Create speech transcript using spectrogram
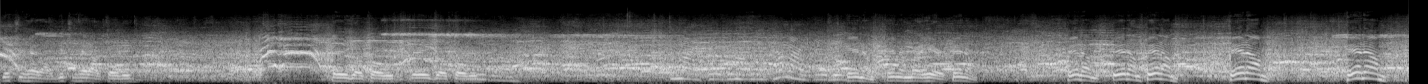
Get your head out. Get your head out, Colby. There you go, Colby. There you go, Colby. Come on, Colby, honey. Come on, Colby. Pin him. Pin him right here. Pin him. Pin him. Pin him. Pin him. Pin him. Pin him.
